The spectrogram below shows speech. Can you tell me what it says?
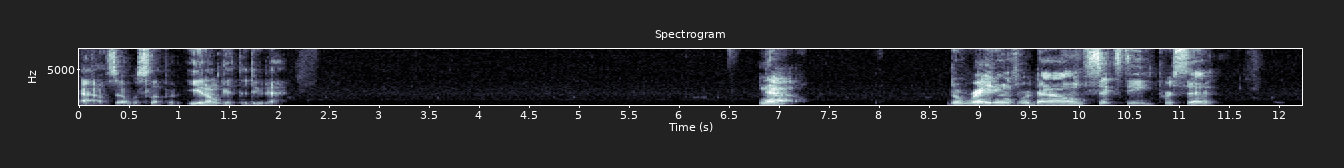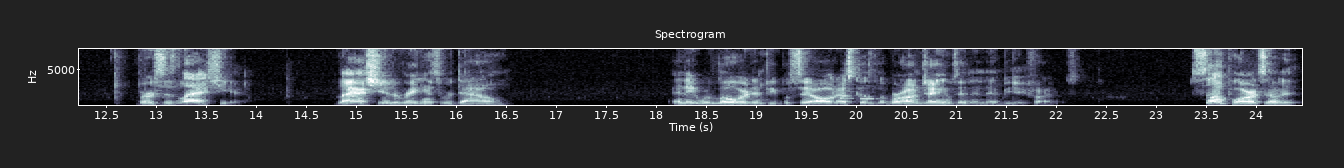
Adam Silver Slipper, you don't get to do that. Now, the ratings were down 60% versus last year. Last year, the ratings were down and they were lowered, and people say, oh, that's because LeBron James in the NBA Finals. Some parts of it,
